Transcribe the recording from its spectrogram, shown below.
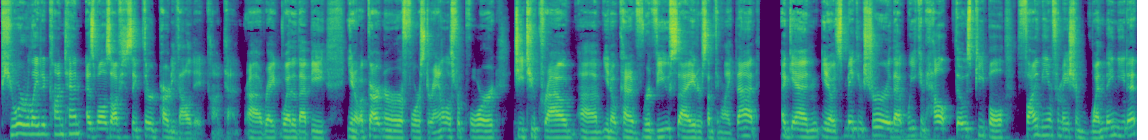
pure related content as well as obviously third party validated content uh, right? Whether that be you know a gartner or a forrester analyst report g2 crowd um, you know kind of review site or something like that. Again you know it's making sure that we can help those people find the information when they need it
